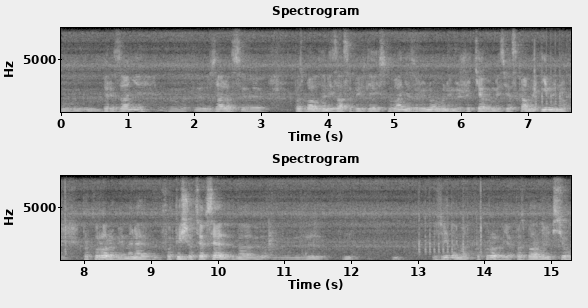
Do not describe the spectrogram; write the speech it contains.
у Березані. От, е, Зараз е, позбавлений засобів для існування, зруйнованими життєвими зв'язками іменно прокурорами. Мене фактично це все на е, прокурорів. Я позбавлений всього.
